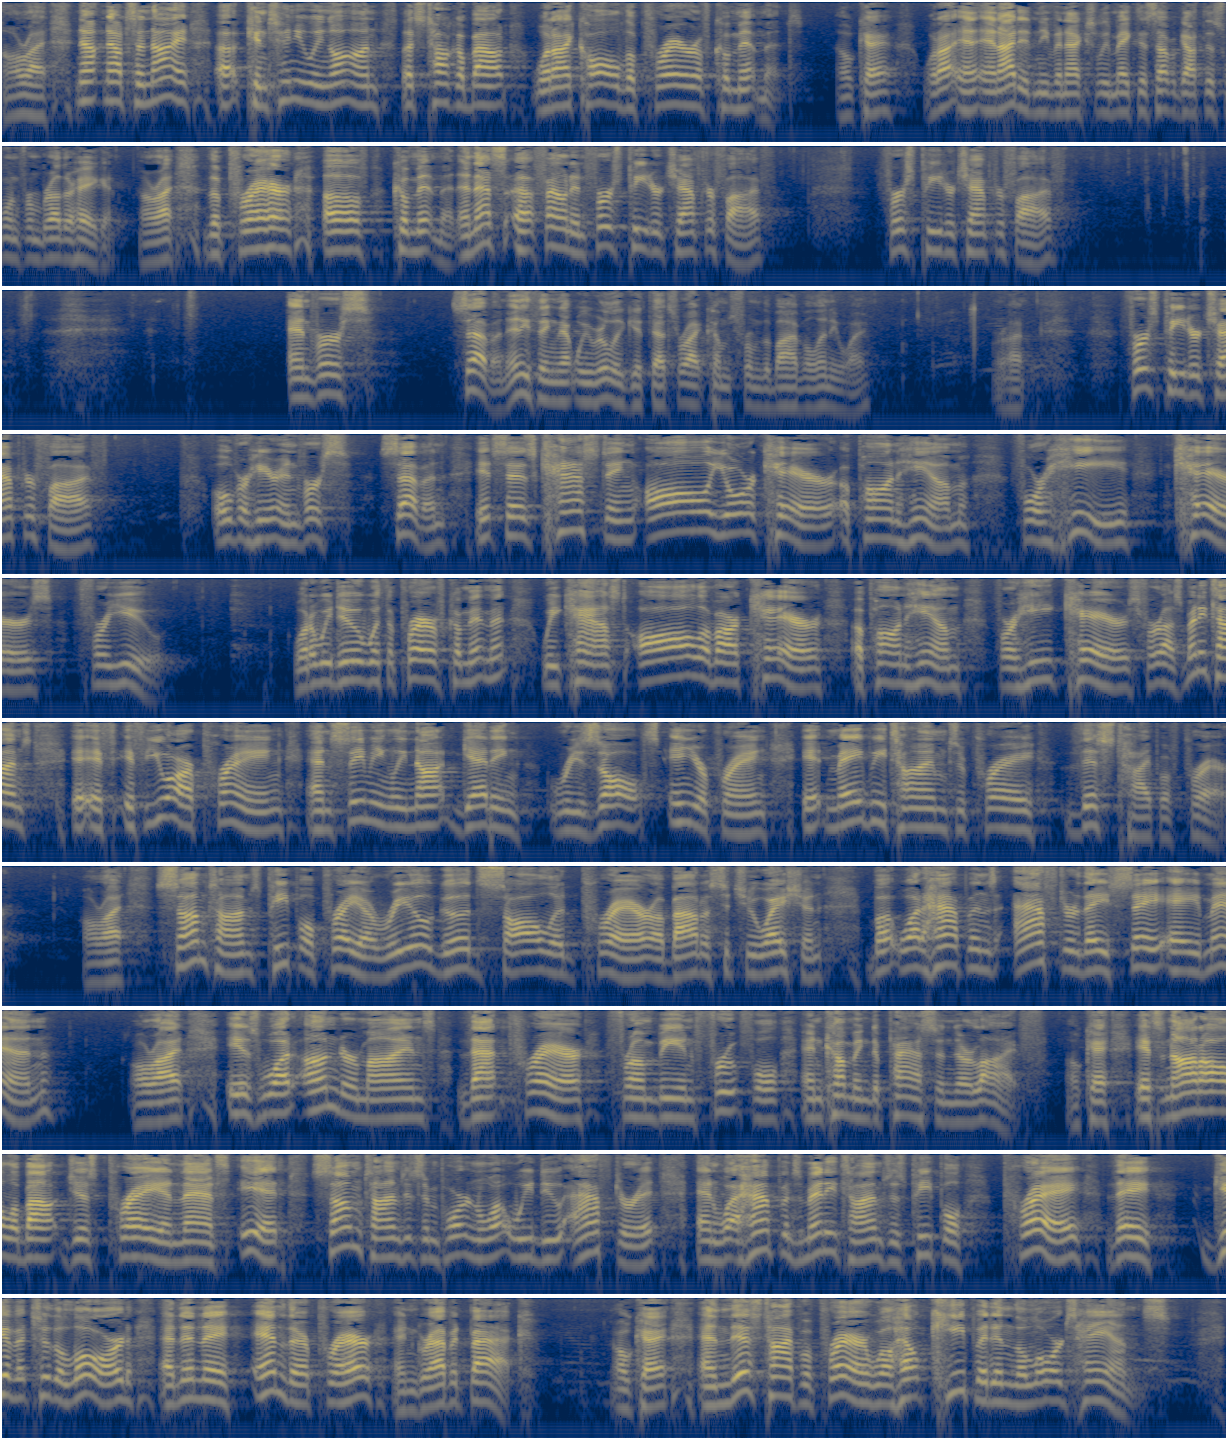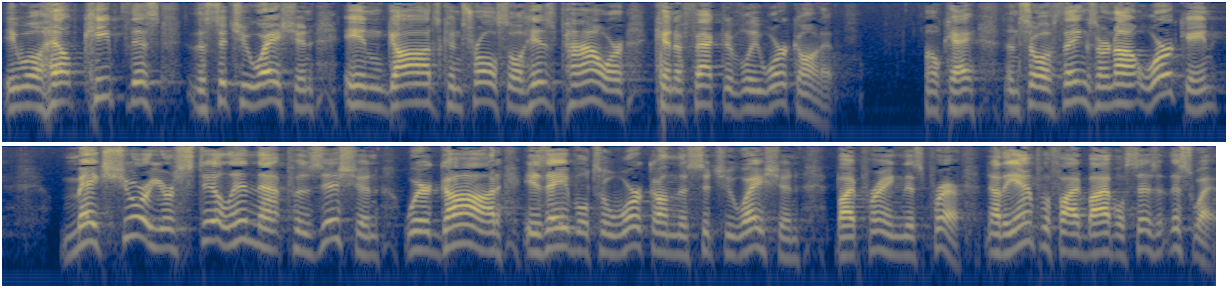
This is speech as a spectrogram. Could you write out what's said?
All right. Now, now tonight, uh, continuing on, let's talk about what I call the prayer of commitment. Okay? What I, and, and, I didn't even actually make this up. I got this one from Brother Hagin. All right? The prayer of commitment. And that's uh, found in 1 Peter chapter 5. 1 Peter chapter 5. And verse 7. Anything that we really get that's right comes from the Bible anyway. Right? 1 Peter chapter 5, over here in verse 7, it says, Casting all your care upon him, for he cares for you. What do we do with the prayer of commitment? We cast all of our care upon Him, for He cares for us. Many times, if, if you are praying and seemingly not getting results in your praying, it may be time to pray this type of prayer. All right? Sometimes people pray a real good, solid prayer about a situation, but what happens after they say amen all right, is what undermines that prayer from being fruitful and coming to pass in their life. Okay? It's not all about just pray and that's it. Sometimes it's important what we do after it. And what happens many times is people pray, they give it to the Lord, and then they end their prayer and grab it back. Okay? And this type of prayer will help keep it in the Lord's hands. It will help keep this the situation in God's control so his power can effectively work on it. Okay? And so if things are not working, make sure you're still in that position where God is able to work on the situation by praying this prayer. Now the amplified Bible says it this way:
